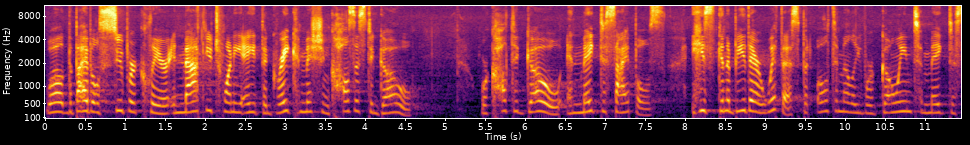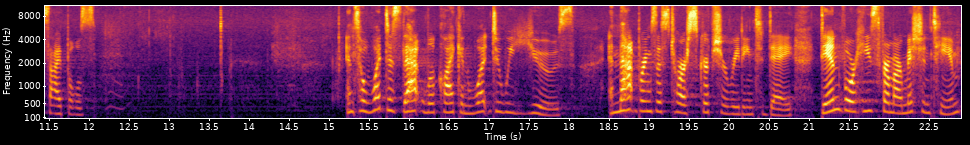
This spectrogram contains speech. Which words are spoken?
Well, the Bible's super clear. In Matthew 28, the Great Commission calls us to go. We're called to go and make disciples. He's going to be there with us, but ultimately, we're going to make disciples. And so, what does that look like, and what do we use? And that brings us to our scripture reading today. Dan Voorhees from our mission team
